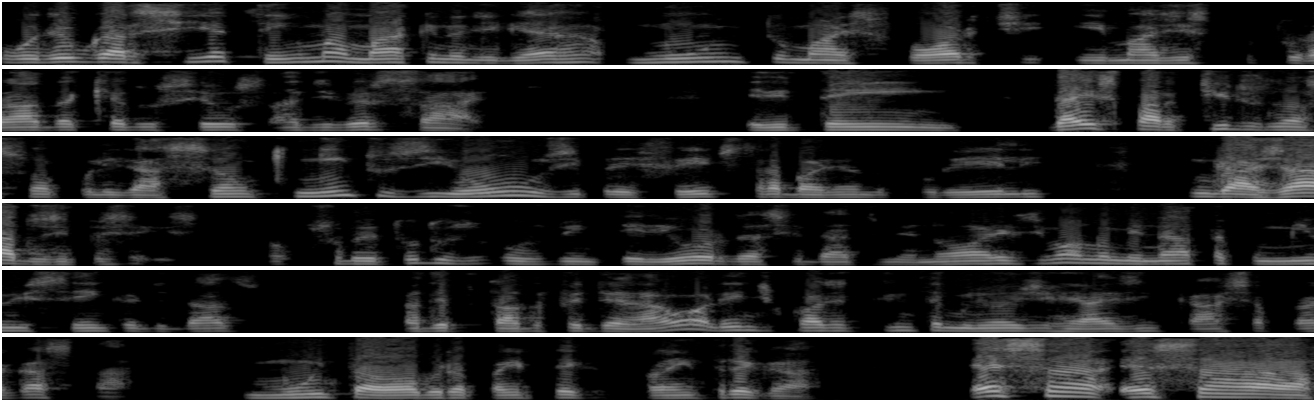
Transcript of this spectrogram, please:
o Rodrigo Garcia tem uma máquina de guerra muito mais forte e mais estruturada que a dos seus adversários. Ele tem 10 partidos na sua coligação, 511 prefeitos trabalhando por ele, engajados, em, sobretudo os do interior das cidades menores, e uma nominata com 1.100 candidatos a deputado federal, além de quase 30 milhões de reais em caixa para gastar muita obra para entregar. Essa, essa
